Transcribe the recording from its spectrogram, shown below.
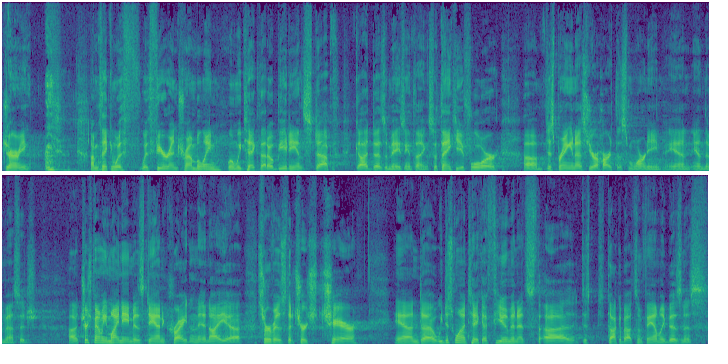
Jeremy, I'm thinking with, with fear and trembling, when we take that obedient step, God does amazing things. So thank you for um, just bringing us your heart this morning and, and the message. Uh, church family, my name is Dan Crichton, and I uh, serve as the church chair. And uh, we just want to take a few minutes uh, just to talk about some family business.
